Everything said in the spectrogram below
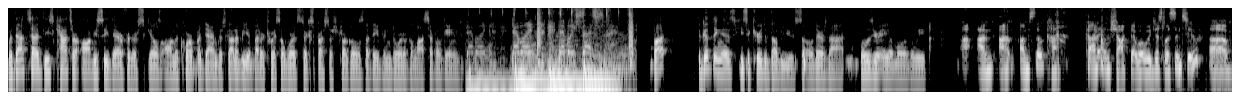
With that said, these cats are obviously there for their skills on the court, but damn, there's got to be a better choice of words to express the struggles that they've endured over the last several games. That boy, that boy, that boy sus. But the good thing is he secured the W, so there's that. What was your AO moment of the week? I, I'm I'm I'm still kind kind of in shock that what we just listened to. Um,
